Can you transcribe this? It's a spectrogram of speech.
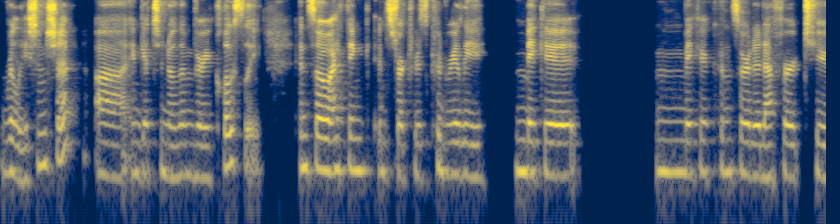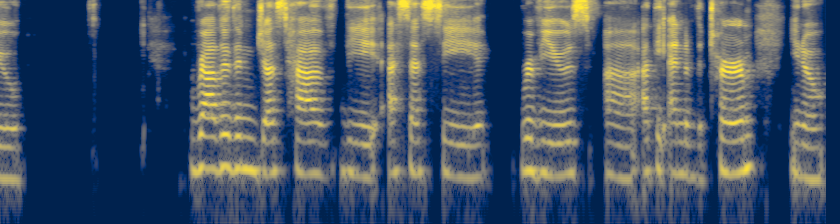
relationship uh, and get to know them very closely. And so I think instructors could really make it make a concerted effort to rather than just have the SSC reviews uh, at the end of the term, you know,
